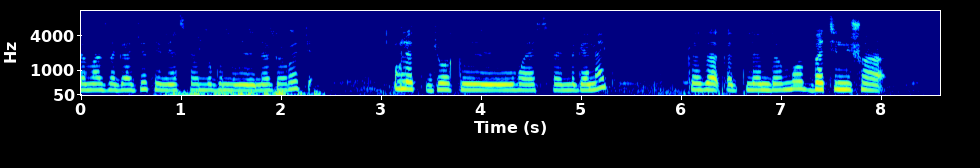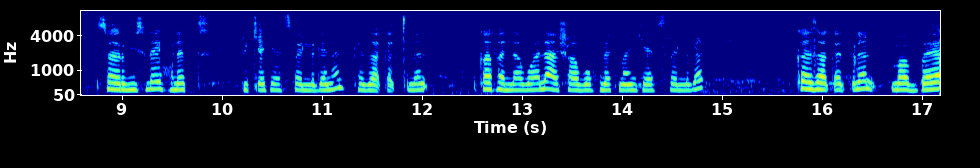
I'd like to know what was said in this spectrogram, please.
ለማዘጋጀት የሚያስፈልጉን ነገሮች ሁለት ጆግ ውሃ ያስፈልገናል። ከዛ ቀጥለን ደግሞ በትንሿ ሰርቪስ ላይ ሁለት ዱቄት ያስፈልገናል። ከዛ ቀጥለን ከፈላ በኋላ አሻቦ ሁለት ማንኪያ ያስፈልጋል። ከዛ ቀጥለን ማባያ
